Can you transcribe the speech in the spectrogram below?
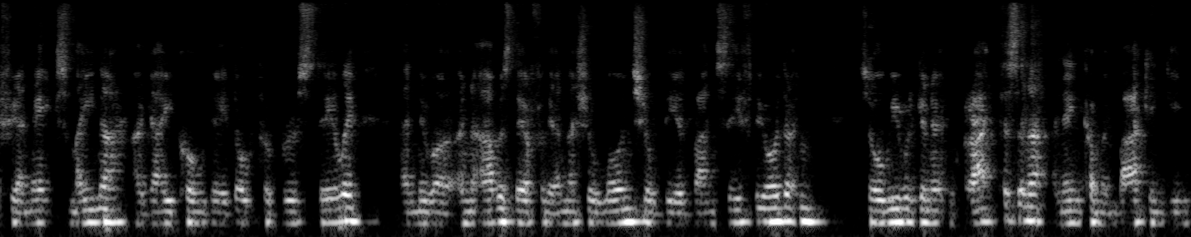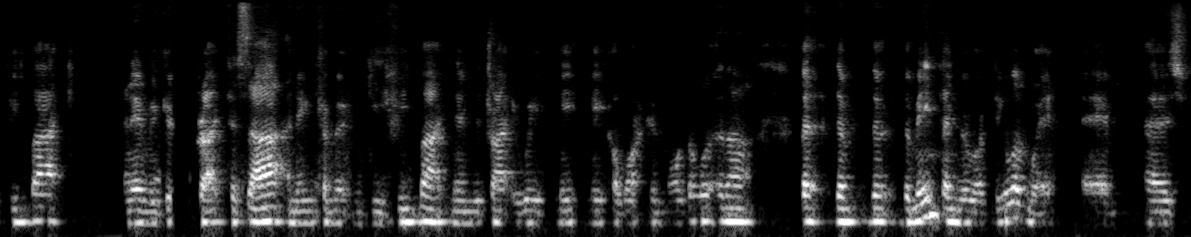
for an ex-miner, a guy called Dr. Bruce Staley, and they were, and I was there for the initial launch of the advanced safety auditing. So we were going out and practicing it, and then coming back and getting feedback, and then we could practice that and then come out and give feedback and then we try to wait, make, make a working model out of that. But the, the, the main thing we were dealing with um, is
